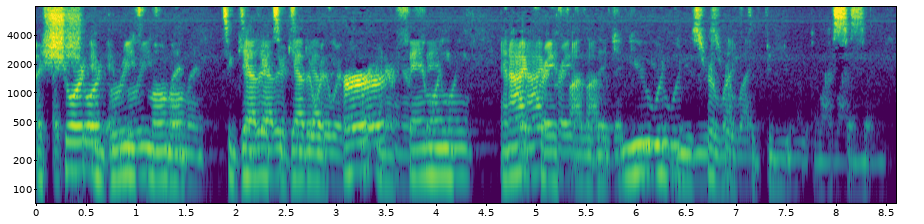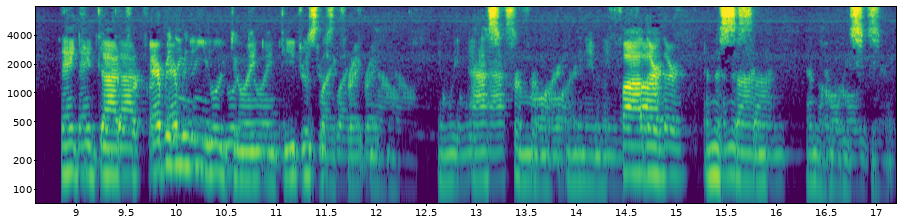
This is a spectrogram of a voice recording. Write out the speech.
a short and brief moment together, together with her and her family. And I pray, Father, that you would use her life to be a blessing. Thank you, God, for everything that you are doing in Deidre's life right now. And we ask for more in the name of the Father, and the Son, and the Holy Spirit.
